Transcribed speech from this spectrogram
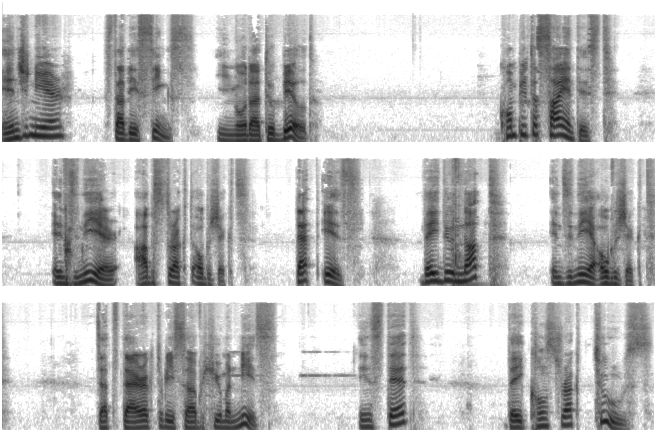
engineer studies things in order to build. Computer scientists engineer abstract objects. That is, they do not engineer objects that directly serve human needs. Instead, they construct tools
